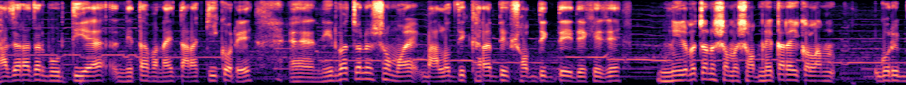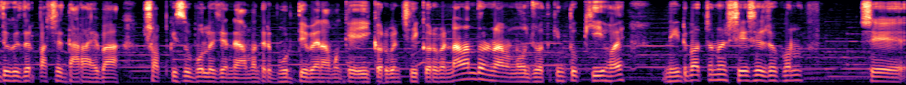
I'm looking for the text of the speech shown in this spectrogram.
হাজার হাজার ভোট দিয়ে নেতা বানাই, তারা কি করে নির্বাচনের সময় ভালো দিক, খারাপ দিক সব দিক দিয়েই দেখে যে, নির্বাচনের সময় সব নেতারাই কলাম গরিব দুঃখীদের পাশে দাঁড়ায় বা সব কিছু বলে যে, না, আমাদের ভোট দিবেন, আমাকে এই করবেন, সেই করবেন। নানান ধরনের নানান অজুহাত। কিন্তু কি হয়? নির্বাচনের শেষে যখন সে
